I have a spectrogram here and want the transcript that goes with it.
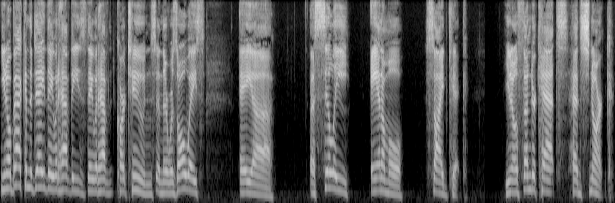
you know, back in the day they would have these they would have cartoons and there was always a uh a silly animal sidekick. You know, Thundercats had Snark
